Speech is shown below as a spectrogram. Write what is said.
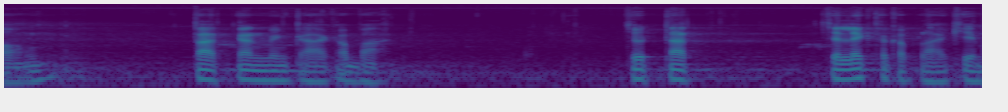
อง ตัดกันเป็นกากบาท จุดตัดจะเล็กเท่ากับปลายเข็ม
